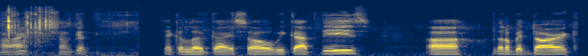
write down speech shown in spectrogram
All right, sounds good. Take a look, guys. So we got these a little bit dark.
